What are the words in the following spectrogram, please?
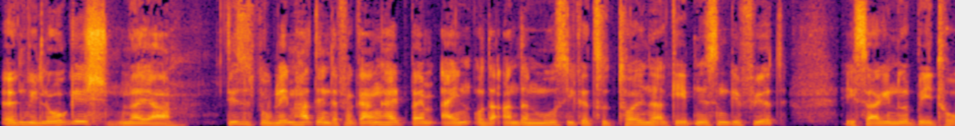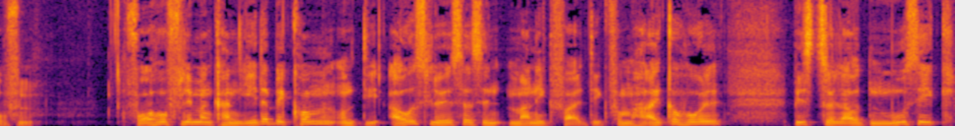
Irgendwie logisch, naja, dieses Problem hatte in der Vergangenheit beim ein oder anderen Musiker zu tollen Ergebnissen geführt. Ich sage nur Beethoven. Vorhofflimmern kann jeder bekommen und die Auslöser sind mannigfaltig. Vom Alkohol bis zur lauten Musik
